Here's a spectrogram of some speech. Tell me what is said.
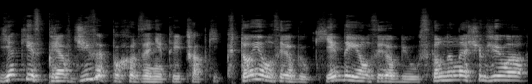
Jakie jest prawdziwe pochodzenie tej czapki? Kto ją zrobił? Kiedy ją zrobił? Skąd ona się wzięła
